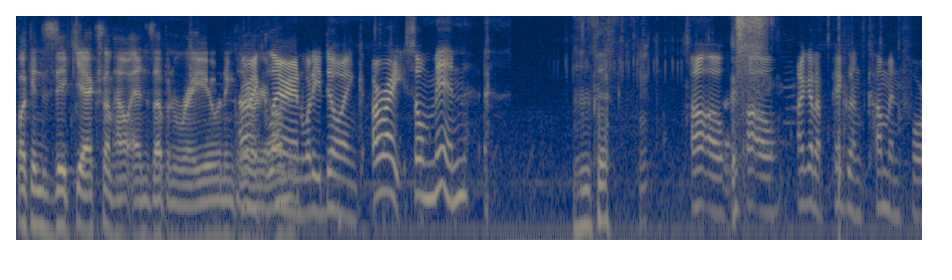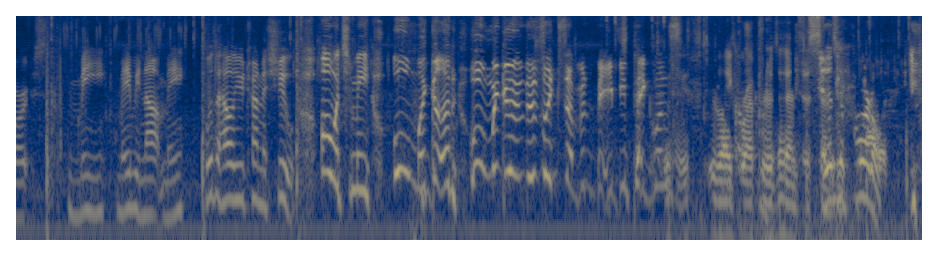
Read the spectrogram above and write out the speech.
Fucking Zikyak somehow ends up in Rayu and in Alright, Galarian. Galarian, what are you doing? Alright, so Min. Uh oh, uh oh. I got a piglin coming for me. Maybe not me. Who the hell are you trying to shoot? Oh, it's me. Oh my god. Oh my god. There's like seven baby piglins. It, like represents a Get in sense the portal.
